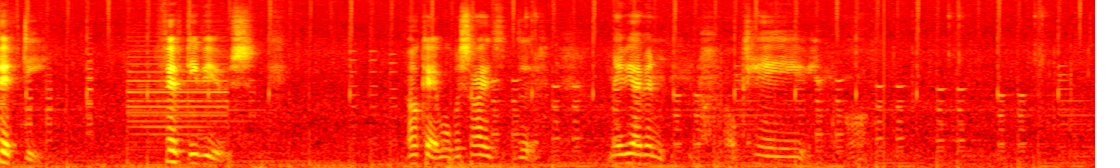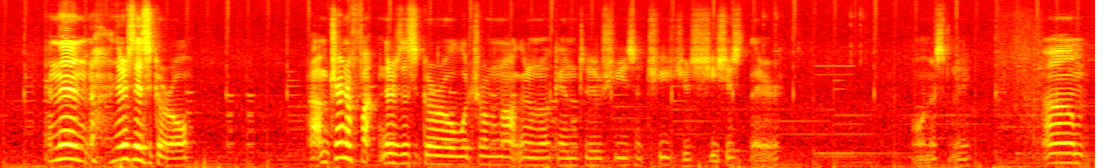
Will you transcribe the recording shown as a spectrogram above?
50 50 views okay well besides the maybe I've been okay and then there's this girl I'm trying to find. There's this girl, which I'm not gonna look into. She's she's just she's just there. Honestly, um,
